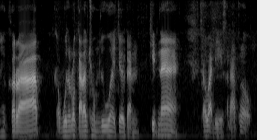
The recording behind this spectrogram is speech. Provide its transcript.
นะครับ ขอบคุณสำหรับการรับชมด้วย เจอกันคลิปหน้า สวัสดีครับผม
